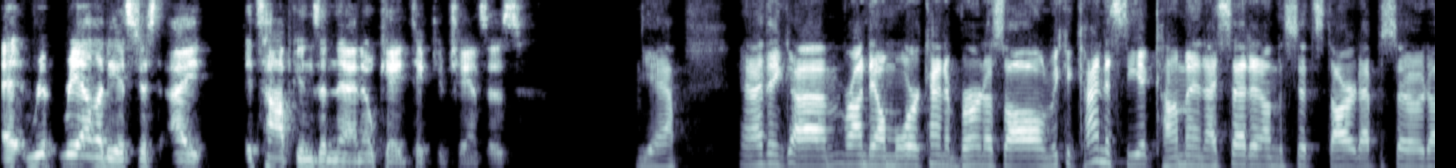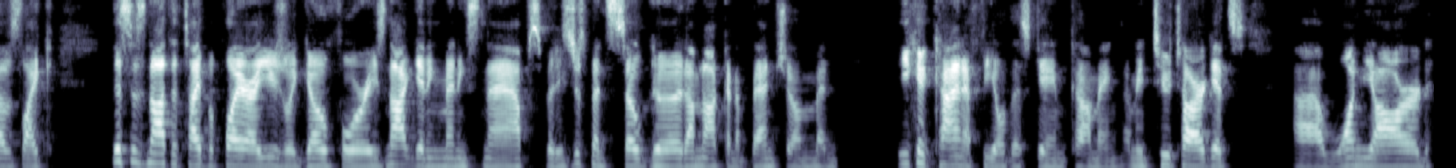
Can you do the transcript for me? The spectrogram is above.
At re- reality, it's just I it's Hopkins, and then okay, take your chances. Yeah. And I think um, Rondale Moore kind of burned us all, and we could kind of see it coming. I said it on the sit start episode. I was like, this is not the type of player I usually go for. He's not getting many snaps, but he's just been so good. I'm not going to bench him. And you could kind of feel this game coming. I mean, two targets, uh, one yard,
